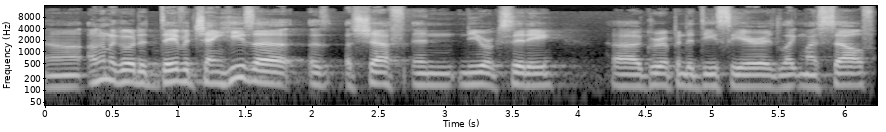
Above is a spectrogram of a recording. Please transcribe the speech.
Uh, I'm going to go to David Chang. He's a, a, a chef in New York City, uh, grew up in the DC area like myself.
